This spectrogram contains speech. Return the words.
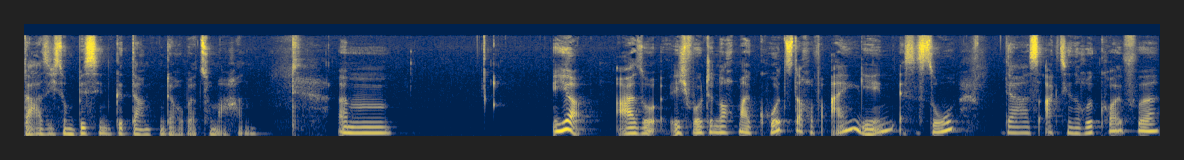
da sich so ein bisschen Gedanken darüber zu machen. Ähm, ja, also ich wollte noch mal kurz darauf eingehen. Es ist so, dass Aktienrückkäufe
